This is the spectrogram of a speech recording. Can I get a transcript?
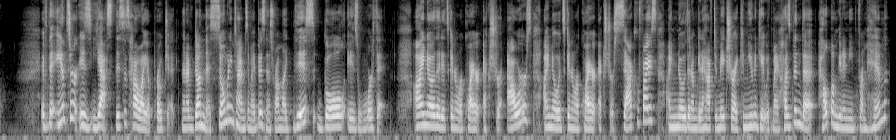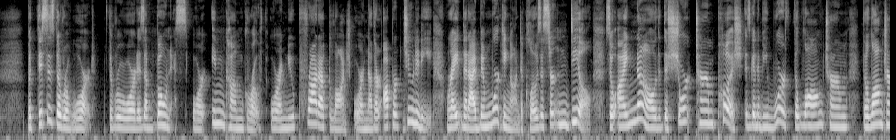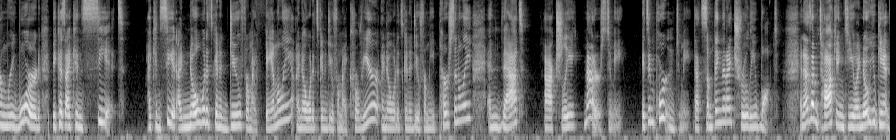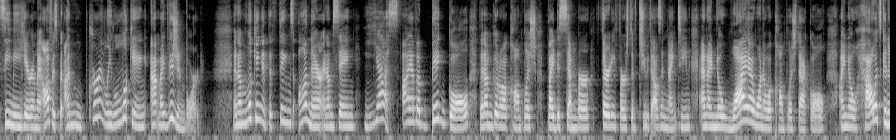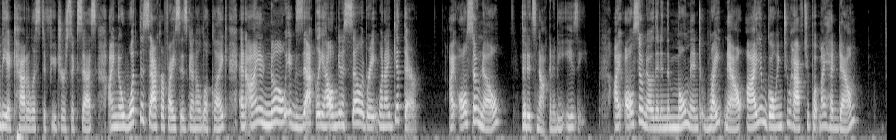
If the answer is yes, this is how I approach it. And I've done this so many times in my business where I'm like, this goal is worth it. I know that it's going to require extra hours. I know it's going to require extra sacrifice. I know that I'm going to have to make sure I communicate with my husband the help I'm going to need from him. But this is the reward. The reward is a bonus or income growth or a new product launch or another opportunity, right? That I've been working on to close a certain deal. So I know that the short-term push is going to be worth the long-term the long-term reward because I can see it. I can see it. I know what it's going to do for my family. I know what it's going to do for my career. I know what it's going to do for me personally. And that actually matters to me. It's important to me. That's something that I truly want. And as I'm talking to you, I know you can't see me here in my office, but I'm currently looking at my vision board. And I'm looking at the things on there and I'm saying, yes, I have a big goal that I'm going to accomplish by December 31st of 2019 and I know why I want to accomplish that goal. I know how it's going to be a catalyst to future success. I know what the sacrifice is going to look like and I know exactly how I'm going to celebrate when I get there. I also know that it's not going to be easy. I also know that in the moment right now, I am going to have to put my head down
